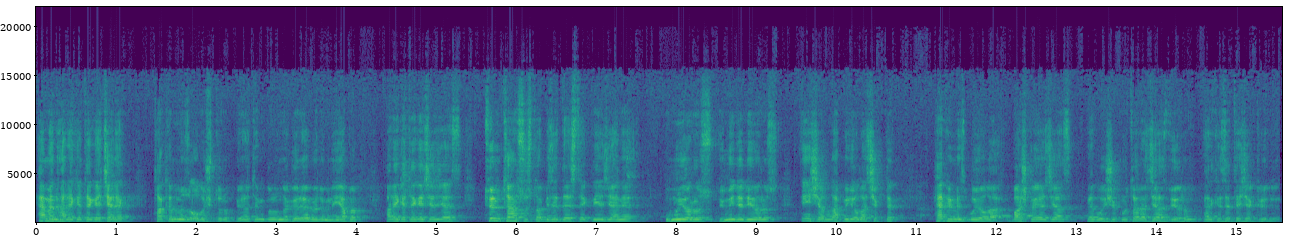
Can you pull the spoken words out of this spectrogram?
Hemen harekete geçerek takımımızı oluşturup yönetim kurulunda görev bölümünü yapıp harekete geçeceğiz. Tüm Tarsus'ta bizi destekleyeceğini umuyoruz, ümit ediyoruz. İnşallah bir yola çıktık. Hepimiz bu yola baş koyacağız ve bu işi kurtaracağız diyorum. Herkese teşekkür ediyorum.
